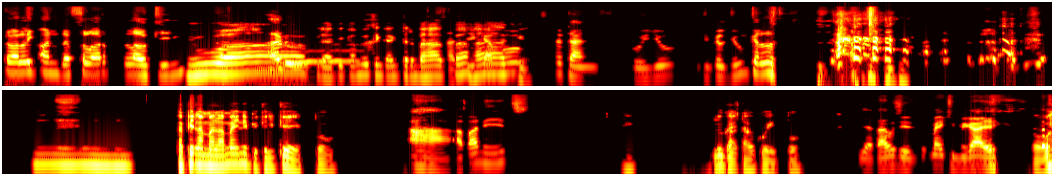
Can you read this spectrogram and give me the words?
Rolling on the floor logging. Wah, Aduh. berarti kamu sedang Tadi terbahak-bahak. kamu sedang guyu jungkel-jungkel. Hmm. Tapi lama-lama ini bikin kepo. Ah, apa nih? Lu gak tahu kepo. Ya tahu sih, kayak gimmick aja. Oh.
